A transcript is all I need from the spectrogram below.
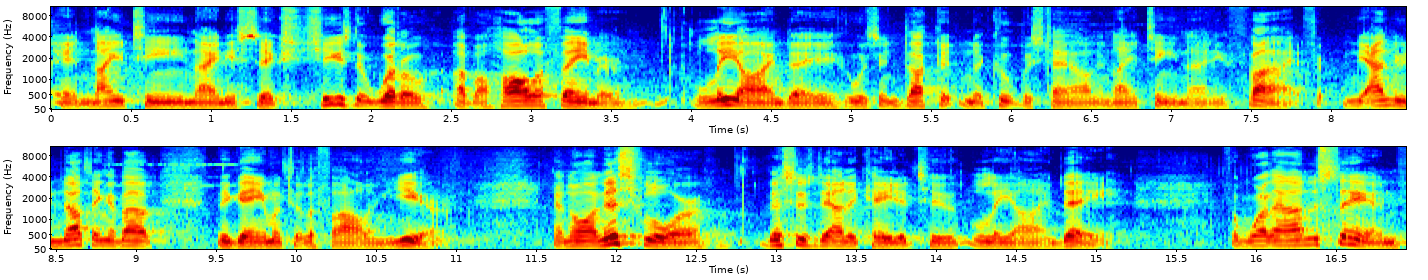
in 1996. She's the widow of a Hall of Famer, Leon Day, who was inducted into Cooperstown in 1995. I knew nothing about the game until the following year. And on this floor, this is dedicated to Leon Day. From what I understand,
